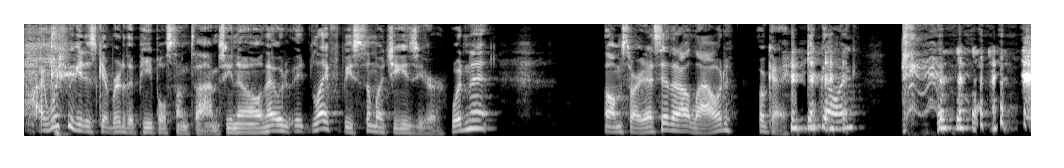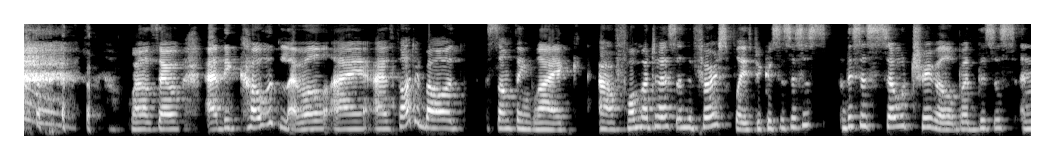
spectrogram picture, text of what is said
I wish we could just get rid of the people sometimes. You know, that would it, life would be so much easier, wouldn't it? Oh, I'm sorry. Did I say that out loud? Okay, keep going. well, so at the code level, I, I thought about something like uh, formatters in the first place because this is this is so trivial, but this is an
